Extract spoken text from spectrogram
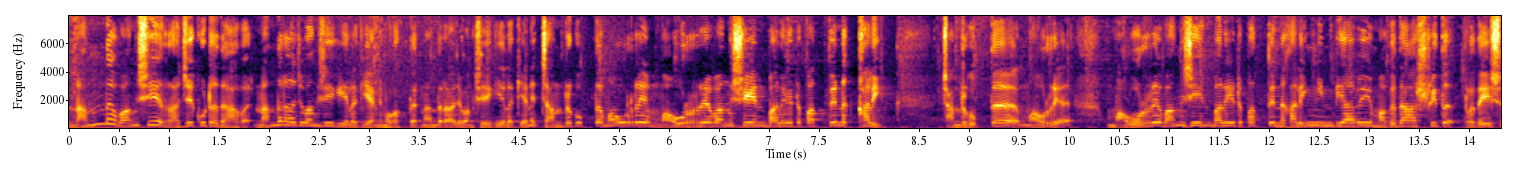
නන්ද වංශයේ රජකුටදාව නන්ද රාජවංශය කියලා කියන්නේ මොක්ද නන්ද රාජවංශය කියලා කියන්නේ චන්ද්‍රගුප්ත මෞර්ය මෞර්ය වංශයෙන් බලයට පත්වෙන්න කලින්. චන්ද්‍රගුප්ත මෞර්ය මෞර්ය වංශයෙන් බලයට පත්වෙන්න කලින් ඉන්දියාවේ මගදාශ්‍රිත ප්‍රදේශ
